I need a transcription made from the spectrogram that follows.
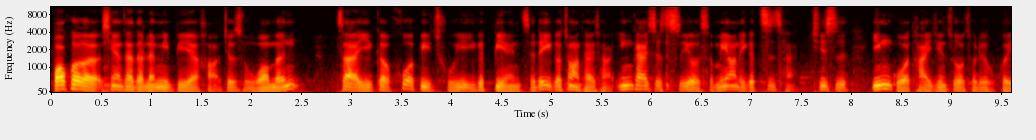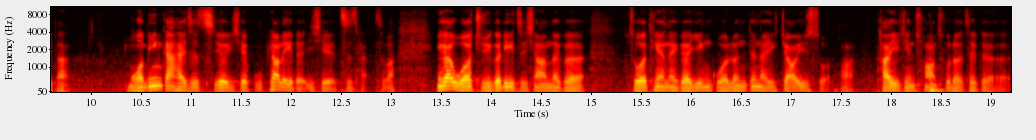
包括现在的人民币也好，就是我们。在一个货币处于一个贬值的一个状态下，应该是持有什么样的一个资产？其实英国它已经做出了一个回答，我们应该还是持有一些股票类的一些资产，是吧？应该我举个例子，像那个昨天那个英国伦敦的一个交易所啊，它已经创出了这个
